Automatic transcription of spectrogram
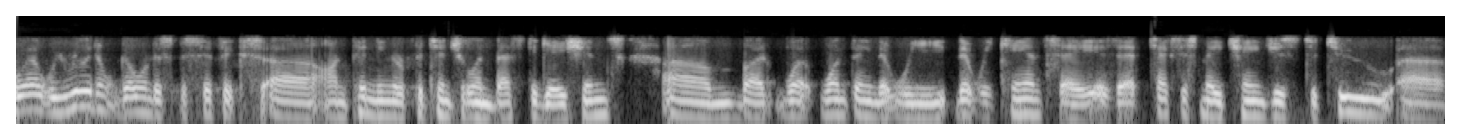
Well, we really don't go into specifics uh, on pending or potential investigations. Um, but what one thing that we that we can say is that Texas made changes to two uh,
